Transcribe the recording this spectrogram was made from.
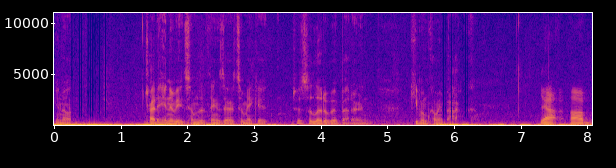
you know, try to innovate some of the things there to make it just a little bit better and keep them coming back. Yeah, um,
